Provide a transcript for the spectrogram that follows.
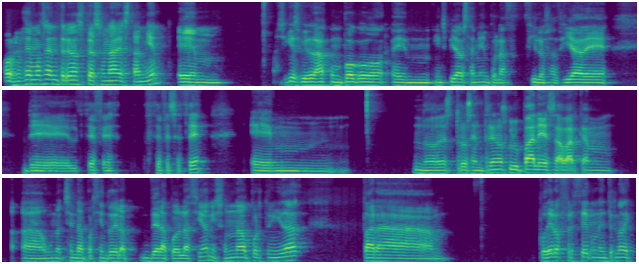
Ofrecemos entrenos personales también. Em, así que es verdad, un poco em, inspirados también por la filosofía de, del CFSC. nuestros entrenos grupales abarcan a un 80% de la, de la población y son una oportunidad para poder ofrecer un entreno de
